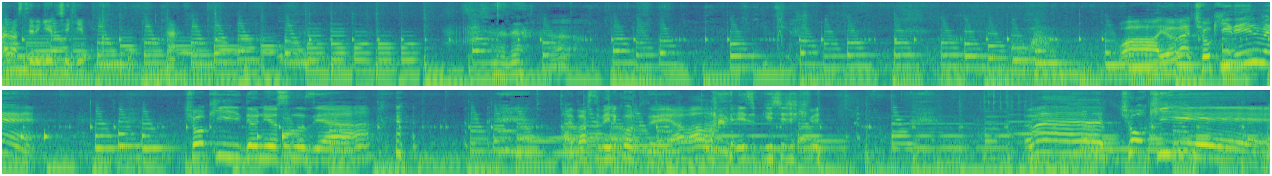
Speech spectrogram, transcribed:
Ayvaz seni geri çekeyim. Heh. Şöyle. Vay Ömer çok iyi değil mi? Çok iyi dönüyorsunuz ya. Aybars da beni korkutuyor ya. Vallahi ezip geçecek beni. Ömer çok iyi.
